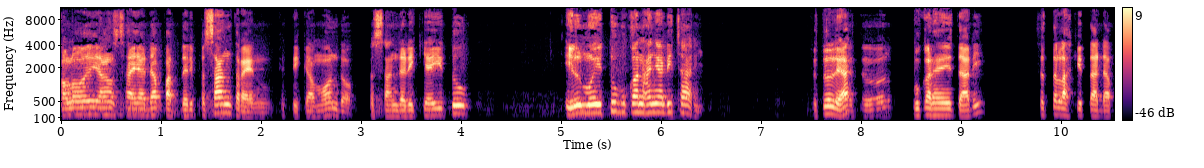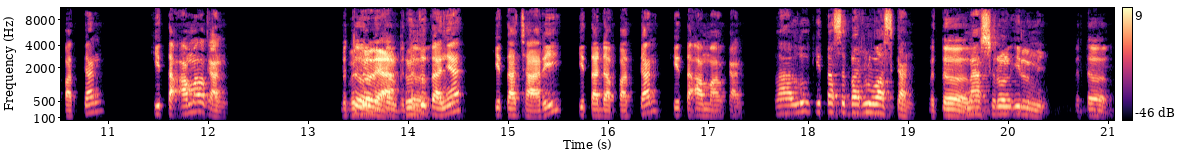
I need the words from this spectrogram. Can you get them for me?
Kalau yang saya dapat dari pesantren ketika mondok, pesan dari kiai itu ilmu itu bukan hanya dicari. Betul ya? Betul. Bukan hanya dicari, setelah kita dapatkan, kita amalkan. Betul, ya? betul, betul. Tuntutannya kita cari, kita dapatkan, kita amalkan. Lalu kita sebarluaskan Betul. nasrul ilmi. Betul.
